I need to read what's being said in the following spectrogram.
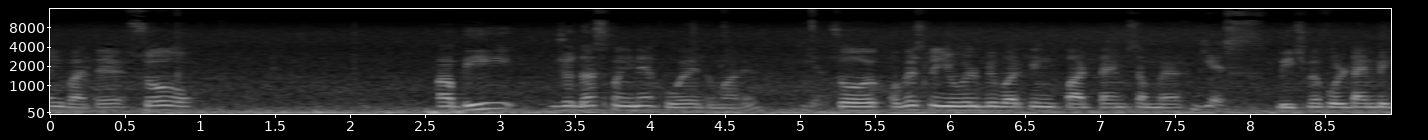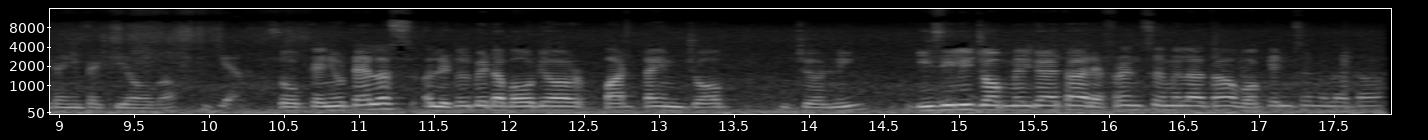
सही बात है। सो so, अभी जो दस महीने हुए तुम्हारे so obviously you will be working part time somewhere yes बीच में फुल टाइम भी कहीं पे किया होगा। So can you tell tell us a little bit about your part-time job journey? Easily job मिल गया था रेफरेंस से मिला था वॉक इन से मिला था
